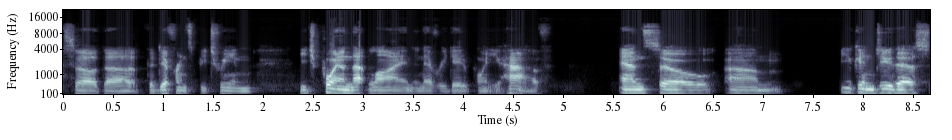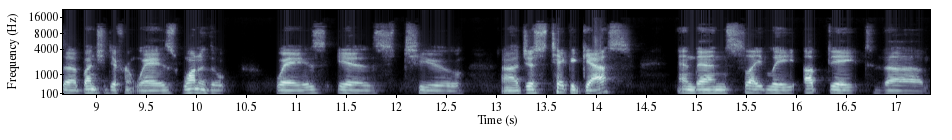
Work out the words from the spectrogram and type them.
So the, the difference between each point on that line and every data point you have. And so um, you can do this a bunch of different ways. One of the ways is to uh, just take a guess and then slightly update the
